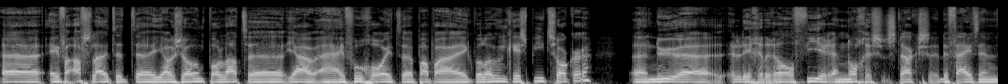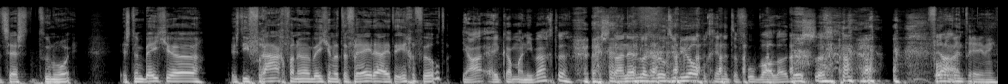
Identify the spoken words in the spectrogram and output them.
Eh, even afsluitend, eh, jouw zoon Polat, eh, ja, hij vroeg ooit, eh, papa, ik wil ook een keer speedsokker. Eh, nu eh, liggen er al vier en nog eens straks de vijfde en het zesde toernooi. Is het een beetje, is die vraag van hem een beetje naar tevredenheid ingevuld? Ja, ik kan maar niet wachten. Staan Emmerich wilt u nu al beginnen te voetballen. Dus eh, Ja. in training.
